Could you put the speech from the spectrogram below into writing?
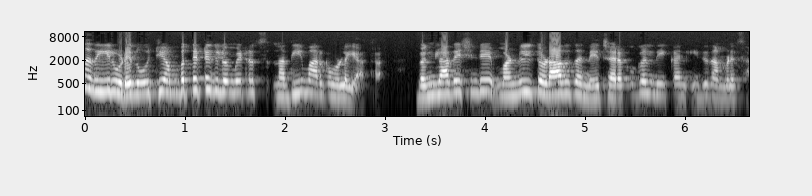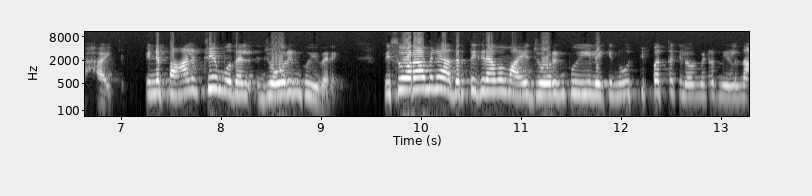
നദിയിലൂടെ നൂറ്റി അമ്പത്തെട്ട് കിലോമീറ്റർ നദീമാർഗമുള്ള യാത്ര. ബംഗ്ലാദേശിന്റെ മണ്ണിൽ തൊടാതെ തന്നെ ചരക്കുകൾ നീക്കാൻ ഇത് നമ്മളെ സഹായിക്കും. പിന്നെ പാലറ്റി മുതൽ ജോറിൻപുയി വരെ. മിസോറാമിലെ അതിർത്തി ഗ്രാമമായ ജോറിൻപുയിലേക്ക് നൂറ്റിപ്പത്ത് കിലോമീറ്റർ നീളുന്ന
